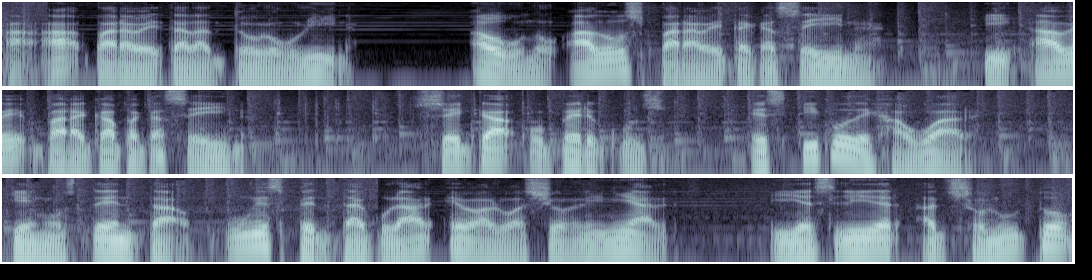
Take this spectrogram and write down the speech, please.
AA para beta-lactoglobulina, A1, A2 para beta-caseína y AB para capa-caseína. Seca Opercus es hijo de Jaguar, quien ostenta una espectacular evaluación lineal y es líder absoluto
